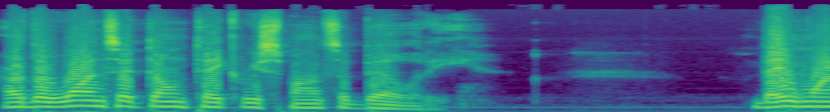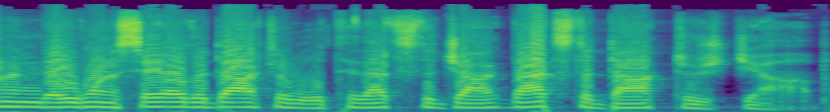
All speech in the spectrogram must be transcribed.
are the ones that don't take responsibility. They want to. They want to say, "Oh, the doctor will." T- that's the job. That's the doctor's job.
